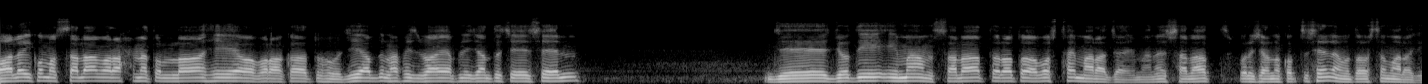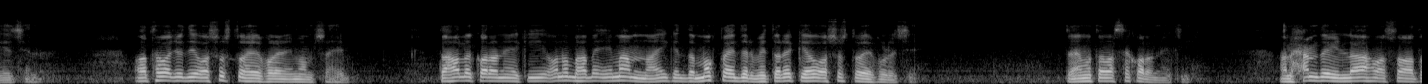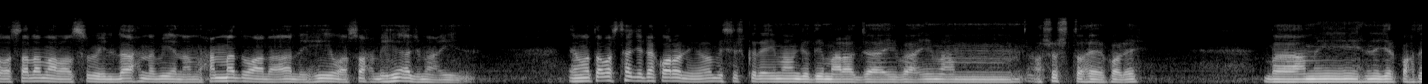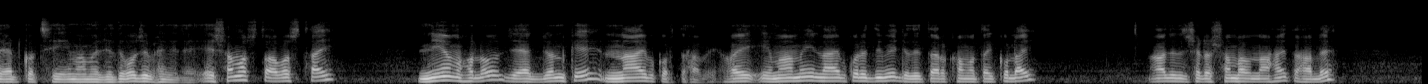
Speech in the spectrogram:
ওয়ালাইকুম আসসালাম রহমতুল্লাহ ওবরাকাত জি আব্দুল হাফিজ ভাই, আপনি জানতে চেয়েছেন যে যদি ইমাম সালাতরত অবস্থায় মারা যায় মানে সালাত পরিচালনা করতেছেন, এমন অবস্থায় মারা গিয়েছেন, অথবা যদি অসুস্থ হয়ে পড়েন ইমাম সাহেব, তাহলে করণীয় কি? অনুভাবে ইমাম নয়, কিন্তু মুক্তাইদের ভিতরে কেউ অসুস্থ হয়ে পড়েছে, তো এমত অবস্থায় করণীয় কি? আলহামদুলিল্লাহ ওসলাত ওসালাম রসুলিল্লাহ, নবীনা মোহাম্মদ ওয়ালা আলহি ওয়াসবিহি আজমাইন। এমত অবস্থায় যেটা করণীয়, বিশেষ করে ইমাম যদি মারা যায় বা ইমাম অসুস্থ হয়ে পড়ে, বা আমি নিজের পক্ষে অ্যাড করছি, ইমামের যদি অজু ভেঙে যায়, এই সমস্ত অবস্থায় নিয়ম হলো যে একজনকে নায়েব করতে হবে। হয় ইমামই নায়েব করে দিবে, যদি তার ক্ষমতায় কোলায়, আর যদি সেটা সম্ভব না হয় তাহলে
